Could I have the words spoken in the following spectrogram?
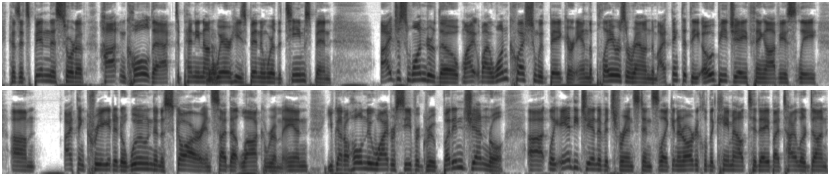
because it's been this sort of hot and cold act depending on yeah. where he's been and where the team's been. I just wonder, though, my, my one question with Baker and the players around him, I think that the OBJ thing, obviously, um, I think created a wound and a scar inside that locker room. And you've got a whole new wide receiver group. But in general, uh, like Andy Janovich, for instance, like in an article that came out today by Tyler Dunne,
